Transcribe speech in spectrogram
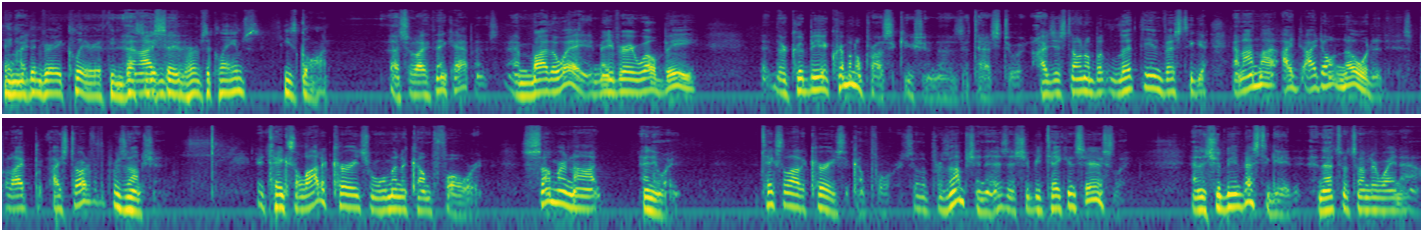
And you've I, been very clear. If the investigation confirms the claims, he's gone. That's what I think happens. And by the way, it may very well be there could be a criminal prosecution that is attached to it. I just don't know. But let the investigate. And I'm not. I, I don't know what it is. But I I start with the presumption. It takes a lot of courage for women to come forward. Some are not. Anyway, It takes a lot of courage to come forward. So the presumption is it should be taken seriously and it should be investigated. And that's what's underway now.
